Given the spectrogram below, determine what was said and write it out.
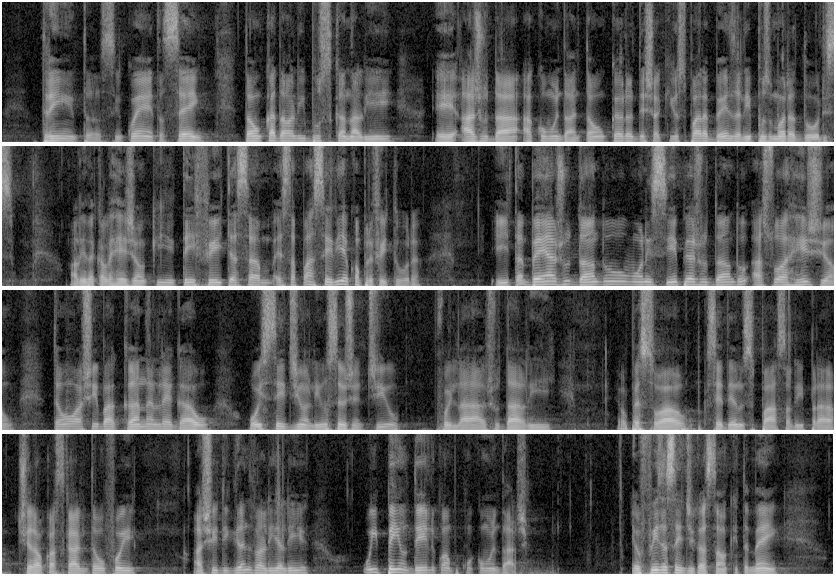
30, 50, 100. Então, cada um ali buscando ali é, ajudar a comunidade. Então, quero deixar aqui os parabéns ali para os moradores ali daquela região que tem feito essa, essa parceria com a prefeitura. E também ajudando o município ajudando a sua região. Então, eu achei bacana, legal, hoje cedinho ali, o seu gentil foi lá ajudar ali é, o pessoal, cedendo espaço ali para tirar o cascalho. Então, foi, achei de grande valia ali o empenho dele com a, com a comunidade. Eu fiz essa indicação aqui também,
